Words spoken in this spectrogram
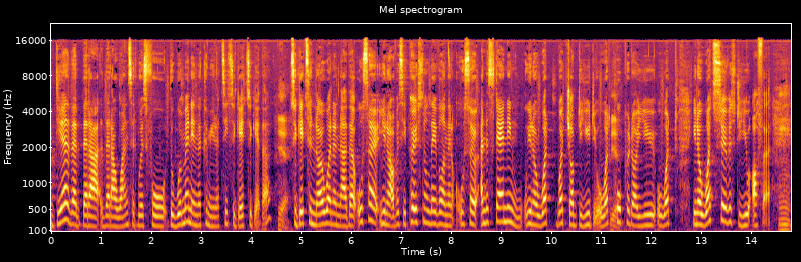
idea that, that I that I wanted was for the women in the community to get together, Yeah. to get to know one another. Also, you know, obviously personal level, and then also understanding, you know, what what job do you do, or what Yeah. corporate are you, or what you know, what service do you offer? Mm.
